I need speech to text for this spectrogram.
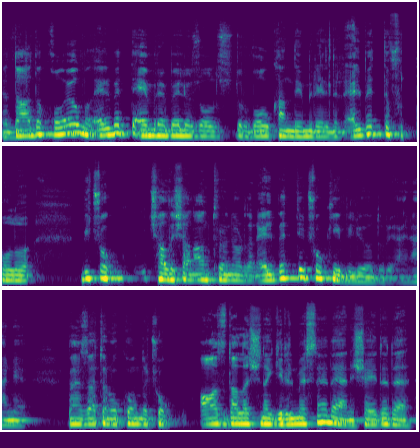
Ya daha da kolay olmalı. Elbette Emre Belözoğlu'sudur, Volkan Demirel'dir. Elbette futbolu birçok çalışan antrenörden elbette çok iyi biliyordur yani. Hani ben zaten o konuda çok ağız dalaşına girilmesine de yani şeyde de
